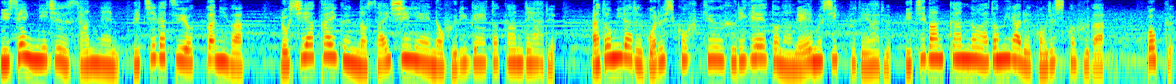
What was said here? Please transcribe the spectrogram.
2023年1月4日には、ロシア海軍の最新鋭のフリゲート艦である、アドミラル・ゴルシコフ級フリゲートのネームシップである一番艦のアドミラル・ゴルシコフが、極、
